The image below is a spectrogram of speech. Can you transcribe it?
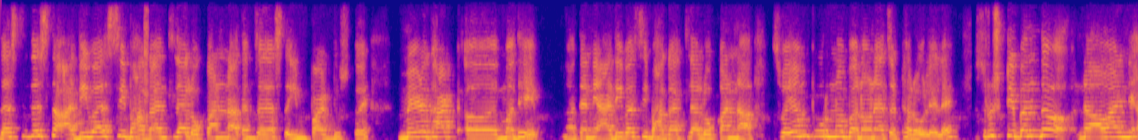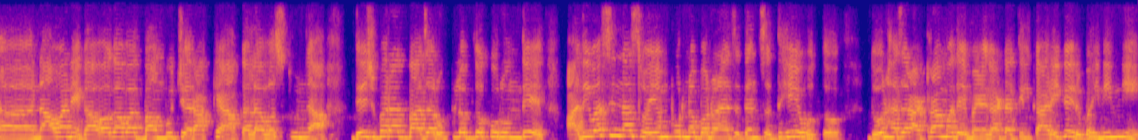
जास्तीत जास्त आदिवासी भागातल्या लोकांना त्यांचा जास्त इम्पॅक्ट दिसतोय. मेळघाटमध्ये त्यांनी आदिवासी भागातल्या लोकांना स्वयंपूर्ण बनवण्याचं ठरवलेलं आहे. सृष्टीबंध नावाने नावाने गावागावात बांबूच्या राख्या कला वस्तूंना देशभरात बाजार उपलब्ध करून देत आदिवासींना स्वयंपूर्ण बनवण्याचं त्यांचं ध्येय होतं. दोन हजार अठरा मध्ये मेळघाटातील कारिगीर बहिणींनी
